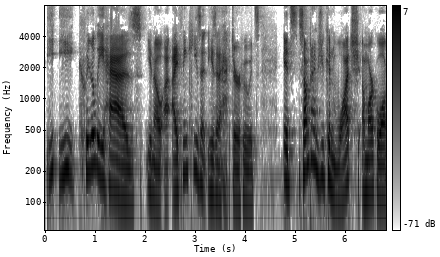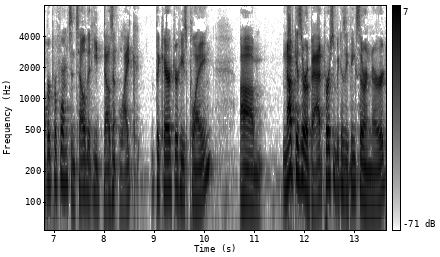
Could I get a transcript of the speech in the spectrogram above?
he, he clearly has you know I, I think he's a, he's an actor who it's it's sometimes you can watch a Mark Wahlberg performance and tell that he doesn't like the character he's playing. Um, not because they're a bad person, because he thinks they're a nerd.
